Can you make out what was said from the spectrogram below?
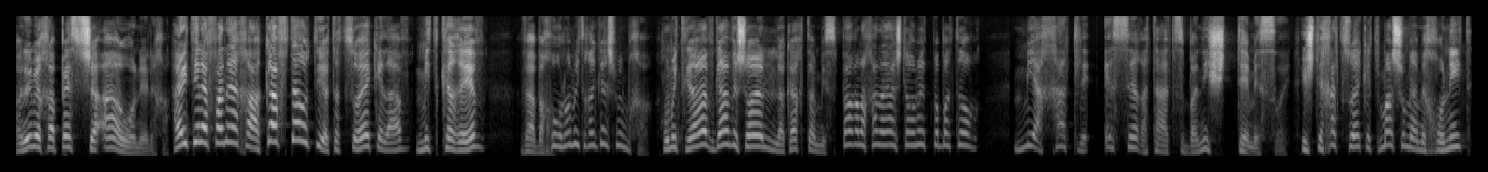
אני מחפש שעה, הוא עונה לך. הייתי לפניך, עקפת אותי. אתה צועק אליו, מתקרב, והבחור לא מתרגש ממך. הוא מתקרב גם ושואל, לקחת מספר לחנייה שאתה עומד פה בתור? מאחת לעשר אתה עצבני 12. אשתך צועקת משהו מהמכונית,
